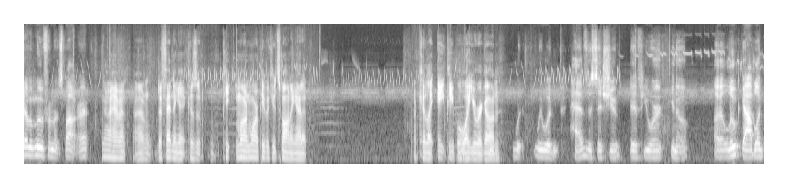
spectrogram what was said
You haven't moved from that spot, right? No, I haven't. I'm defending it because pe- more and more people keep spawning at it. I killed like eight people while you were gone. We, we wouldn't have this issue if you weren't, you know, a loot goblin.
